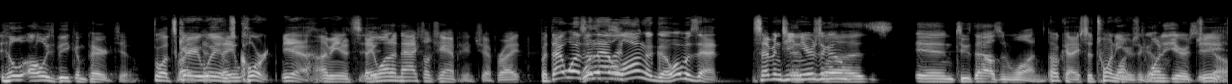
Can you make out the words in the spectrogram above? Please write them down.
he'll always be compared to. "Well, it's Right, Gary Williams' they- court." Yeah, I mean, it's They it- won a national championship, right? but that wasn't What that I- long ago. What was that? Seventeen years ago. was in 2001. Okay, so twenty years ago. 20 years ago.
